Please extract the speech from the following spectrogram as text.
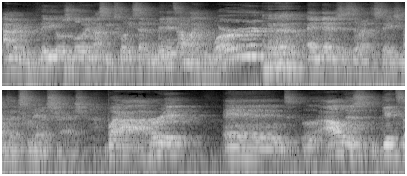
I remember the videos loading. I see 27 minutes. I'm like, word. and then it's just them at the station. I was like, man, it's trash. But I, I heard it, and I'll just get to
